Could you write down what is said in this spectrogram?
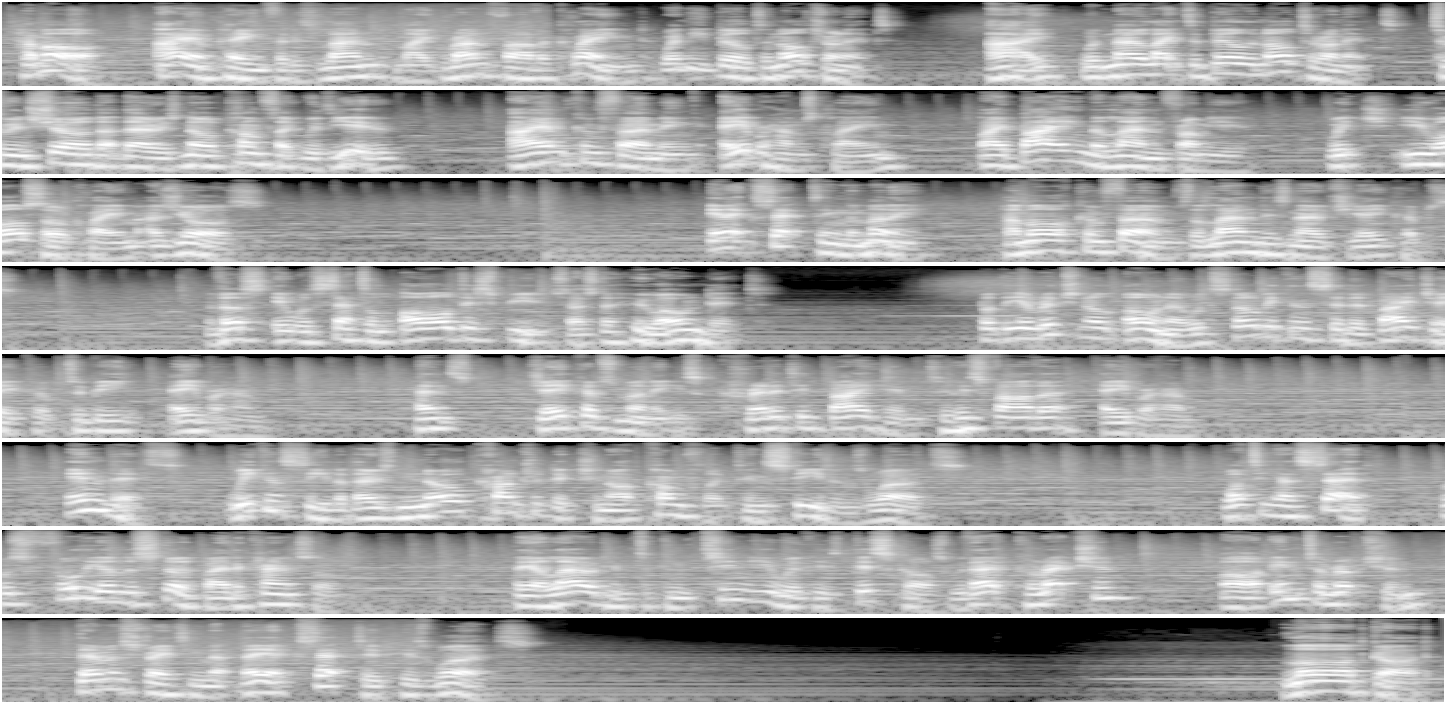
Hamor, I am paying for this land my grandfather claimed when he built an altar on it. I would now like to build an altar on it. To ensure that there is no conflict with you, I am confirming Abraham's claim by buying the land from you, which you also claim as yours. In accepting the money, Hamor confirms the land is now Jacob's. Thus, it will settle all disputes as to who owned it. But the original owner would still be considered by Jacob to be Abraham. Hence, Jacob's money is credited by him to his father Abraham. In this, we can see that there is no contradiction or conflict in Stephen's words. What he had said was fully understood by the council. They allowed him to continue with his discourse without correction or interruption, demonstrating that they accepted his words. Lord God,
